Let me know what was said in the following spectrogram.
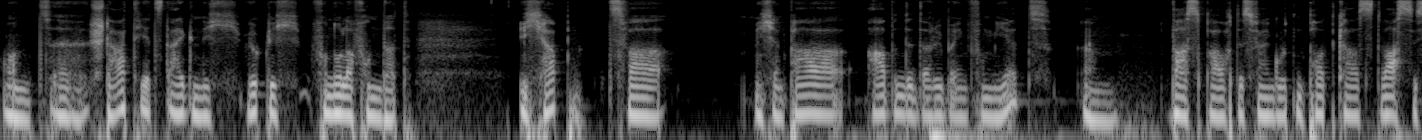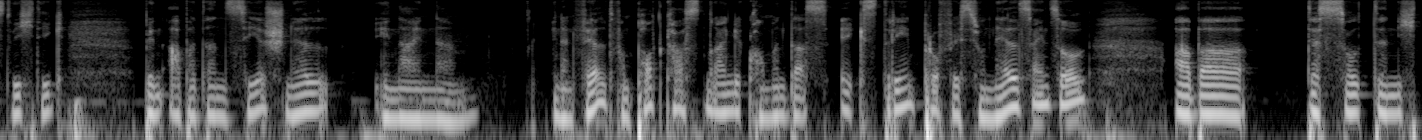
und äh, starte jetzt eigentlich wirklich von 0 auf 100. Ich habe zwar mich ein paar Abende darüber informiert, ähm, was braucht es für einen guten Podcast, was ist wichtig, bin aber dann sehr schnell in ein, ähm, in ein Feld von Podcasten reingekommen, das extrem professionell sein soll, aber das sollte nicht,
